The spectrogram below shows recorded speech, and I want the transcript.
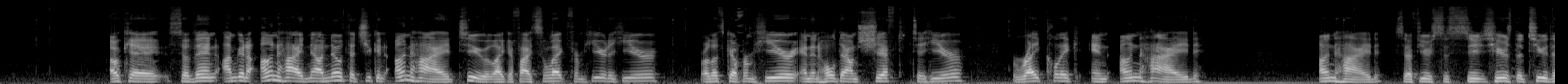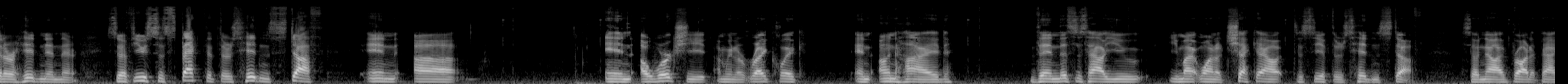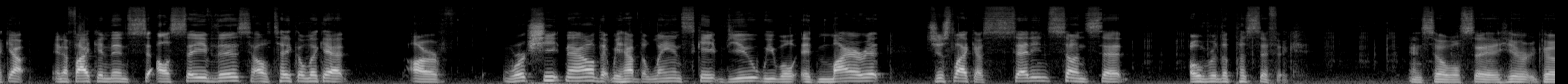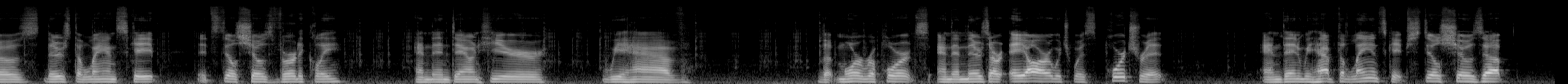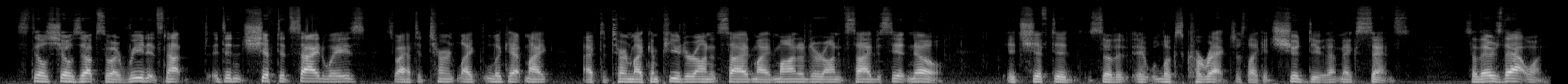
Okay, so then I'm going to unhide. Now note that you can unhide too. Like if I select from here to here, or let's go from here and then hold down shift to here, right click and unhide, unhide. So if you here's the two that are hidden in there. So if you suspect that there's hidden stuff in, uh, in a worksheet, I'm going to right click and unhide. Then this is how you, you might want to check out to see if there's hidden stuff. So now I've brought it back out. And if I can then, I'll save this. I'll take a look at our worksheet now that we have the landscape view. We will admire it just like a setting sunset over the Pacific. And so we'll say, here it goes. There's the landscape. It still shows vertically. And then down here, we have the more reports. And then there's our AR, which was portrait. And then we have the landscape still shows up, still shows up. So I read it, it's not, it didn't shift it sideways. So I have to turn, like, look at my, I have to turn my computer on its side, my monitor on its side to see it. No, it shifted so that it looks correct, just like it should do. That makes sense. So there's that one.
